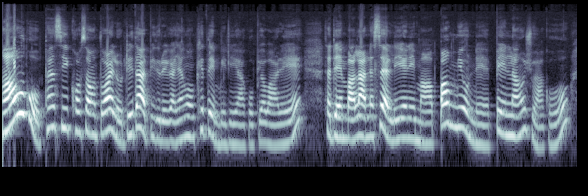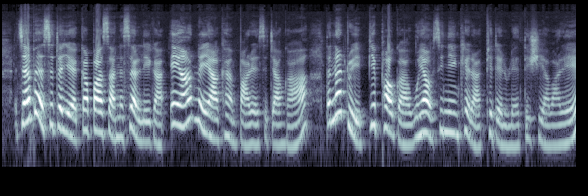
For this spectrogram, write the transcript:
၅ဦးကိုဖမ်းဆီးခေါ်ဆောင်သွားတယ်လို့ဒေသပြည်သူတွေကရန်ကုန်ခေတ်သစ်မီဒီယာကိုပြောပါရယ်။စက်တင်ဘာလ24ရက်နေ့မှာပေါ့မြို့နယ်ပင်လောင်းရွာကိုအကြမ်းဖက်စစ်တပ်ရဲ့ကပ္ပစ24ကအင်အား200ခန့်ပါတဲ့စစ်ကြောင်းကတနက်တွေပြစ်ဖောက်ကဝင်ရောက်စီးနင်းခဲ့တာဖြစ်တယ်လို့လည်းသိရှိရပါတယ်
